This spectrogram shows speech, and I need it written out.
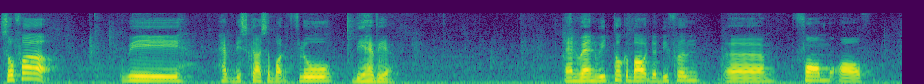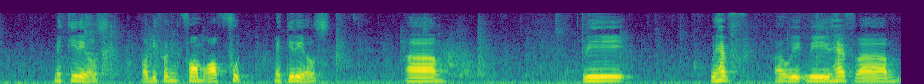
So far we have discussed about flow behavior and when we talk about the different uh, form of materials or different form of food materials um, we we have uh, we, we have um,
